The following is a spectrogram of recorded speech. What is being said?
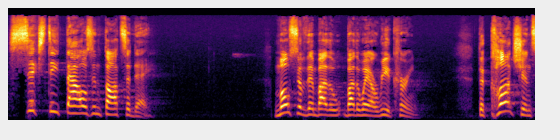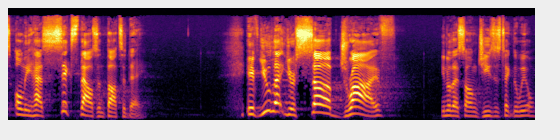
60,000 thoughts a day. Most of them, by the, by the way, are reoccurring. The conscience only has 6,000 thoughts a day. If you let your sub drive, you know that song, Jesus Take the Wheel?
